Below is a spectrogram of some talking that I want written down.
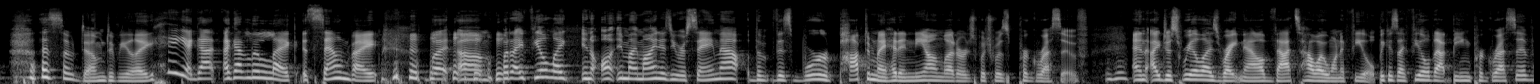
that's so dumb to be like, hey, I got I got a little like a sound bite, but um, but I feel like in in my mind as you were saying that, the, this word popped in my head in neon letters, which was progressive, and I just realized right now that's how I want to feel because I feel that being progressive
